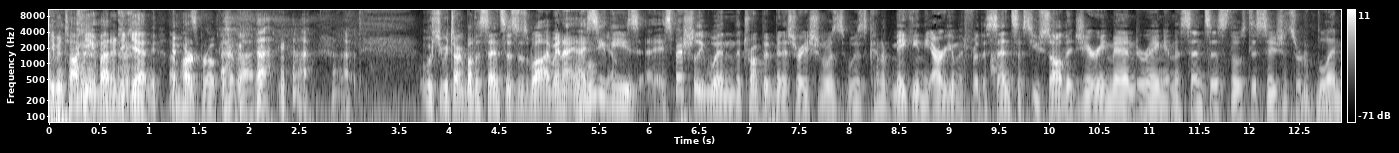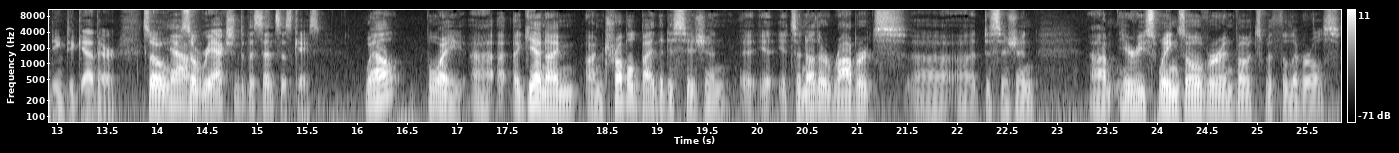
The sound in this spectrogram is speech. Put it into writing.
Even talking about it again, I'm heartbroken about it. Should we talk about the census as well? I mean, I, I Mhm. see these, especially when the Trump administration was was kind of making the argument for the census. You saw the gerrymandering and the census; those decisions sort of blending together. So, Yeah. so reaction to the census case. Well, boy, uh, again, I'm I'm troubled by the decision. It, it's another Roberts uh, uh, decision. Um, here he swings over and votes with the liberals,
